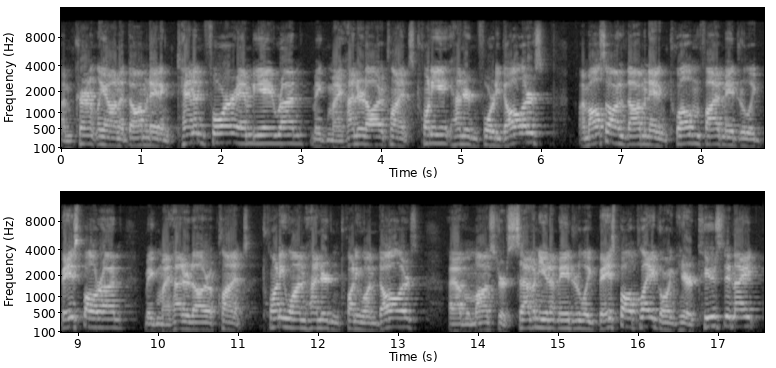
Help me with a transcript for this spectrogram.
I'm currently on a dominating 10-4 NBA run, making my $100 clients $2,840. I'm also on a dominating 12-5 Major League Baseball run, making my $100 clients $2,121. I have a monster 7-unit Major League Baseball play going here Tuesday night.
